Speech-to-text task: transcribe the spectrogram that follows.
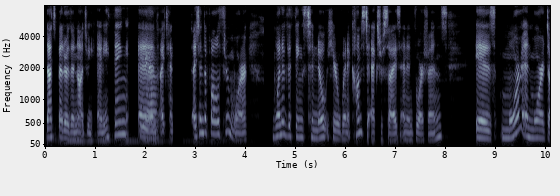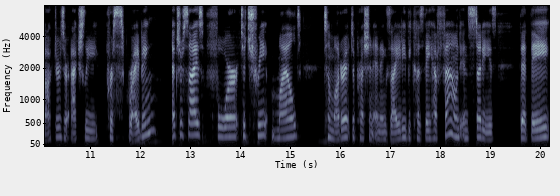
that's better than not doing anything. And Yeah. I tend I tend to follow through more. One of the things to note here when it comes to exercise and endorphins is more and more doctors are actually prescribing exercise for to treat mild to moderate depression and anxiety because they have found in studies that they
